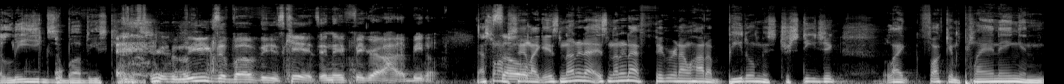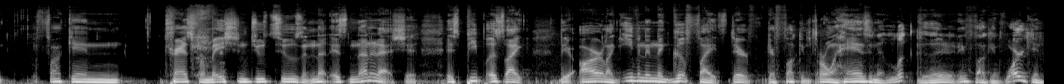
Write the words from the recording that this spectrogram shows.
Leagues above these kids. leagues above these kids, and they figure out how to beat them. That's what I'm saying. Like, it's none of that. It's none of that figuring out how to beat them. It's strategic, like fucking planning and fucking transformation jutsus and none, it's none of that shit. It's people. It's like there are like even in the good fights, they're they're fucking throwing hands and it look good. They fucking working,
